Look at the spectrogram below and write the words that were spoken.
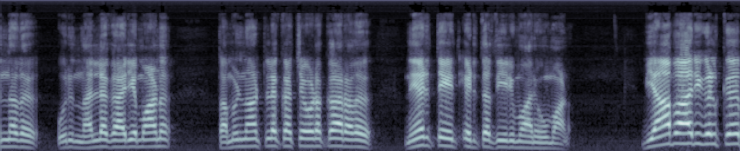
എന്നത് ഒരു നല്ല കാര്യമാണ്. തമിഴ്നാട്ടിലെ കച്ചവടക്കാർ അത് നേരത്തെ എടുത്ത തീരുമാനവുമാണ്. വ്യാപാരികൾക്ക്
